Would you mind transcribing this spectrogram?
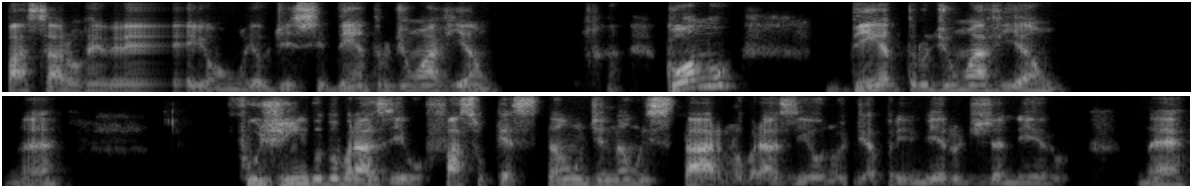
passar o Réveillon? Eu disse, dentro de um avião. Como? Dentro de um avião. Né? Fugindo do Brasil. Faço questão de não estar no Brasil no dia 1 de janeiro, né?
